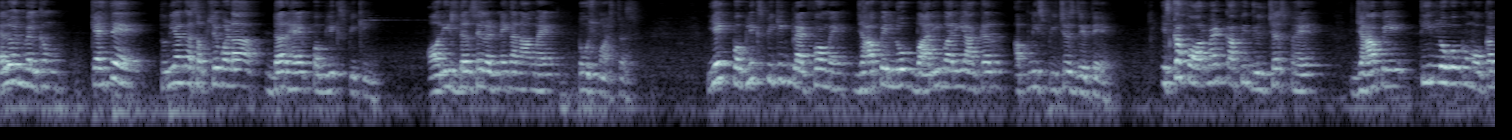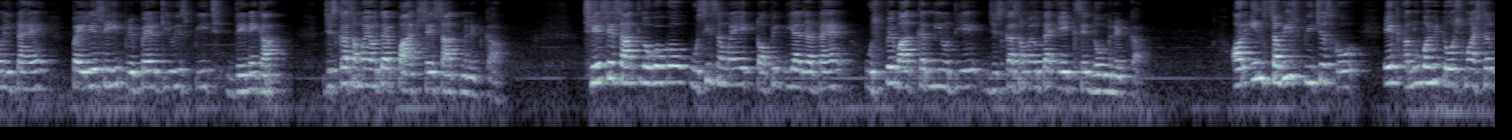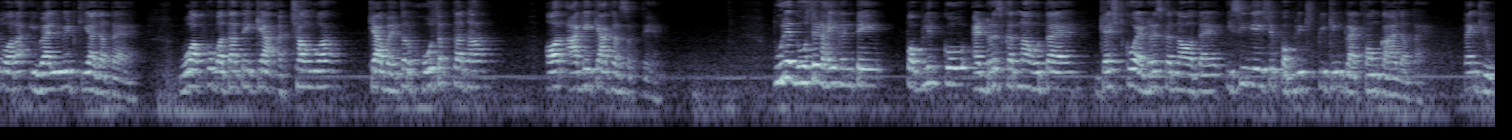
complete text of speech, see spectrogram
Hello and welcome कहते हैं, दुनिया का सबसे बड़ा डर है पब्लिक स्पीकिंग और इस डर से लड़ने का नाम है टोस्ट मास्टर्स ये एक पब्लिक स्पीकिंग प्लेटफॉर्म है, जहाँ पे लोग बारी बारी आकर अपनी स्पीचेस देते हैं. इसका फॉर्मेट काफ़ी दिलचस्प है, जहाँ पे तीन लोगों को मौका मिलता है पहले से ही प्रिपेयर की हुई स्पीच देने का, जिसका समय होता है पाँच से सात मिनट का. छः से सात लोगों को उसी समय एक टॉपिक दिया जाता है उस पर बात करनी होती है, जिसका समय होता है एक से दो मिनट का। और इन सभी स्पीचेस को एक अनुभवी टोस्ट मास्टर द्वारा इवेल्युएट किया जाता है। वो आपको बताते हैं क्या अच्छा हुआ, क्या बेहतर हो सकता था, और आगे क्या कर सकते हैं। पूरे दो से ढाई घंटे पब्लिक को एड्रेस करना होता है गेस्ट को एड्रेस करना होता है, इसीलिए इसे पब्लिक स्पीकिंग प्लेटफॉर्म कहा जाता है। Thank you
